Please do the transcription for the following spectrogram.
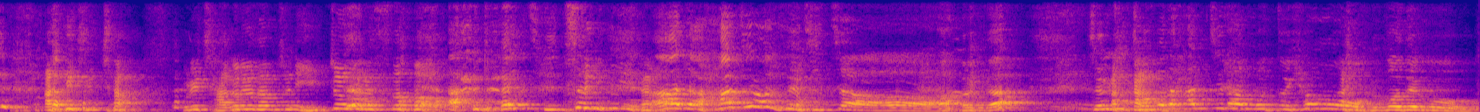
아니 진짜 우리 작은 외삼촌이 입적을 했어. 아, 나 진짜 스님이야. 아 나 하지 마세요 진짜. 나 저기 저번에 한진한 것도 혐오 그거 되고.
